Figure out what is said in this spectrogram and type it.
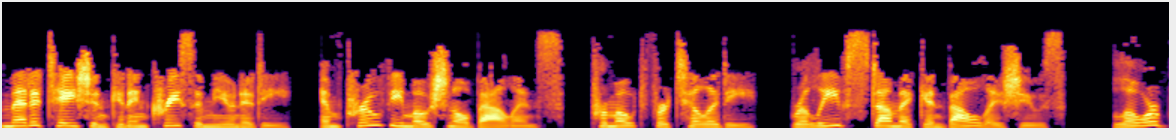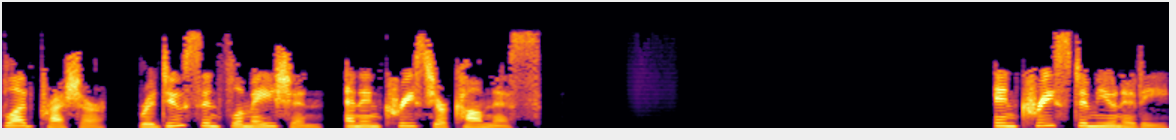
Meditation can increase immunity, improve emotional balance, promote fertility, relieve stomach and bowel issues, lower blood pressure, reduce inflammation, and increase your calmness. Increased immunity.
